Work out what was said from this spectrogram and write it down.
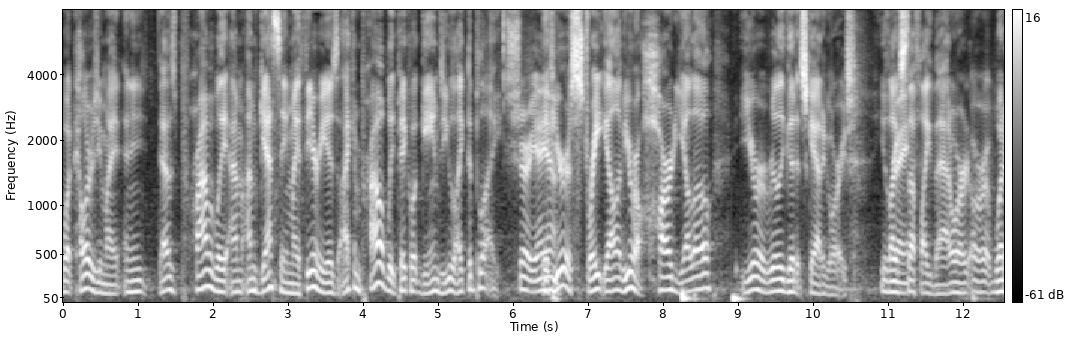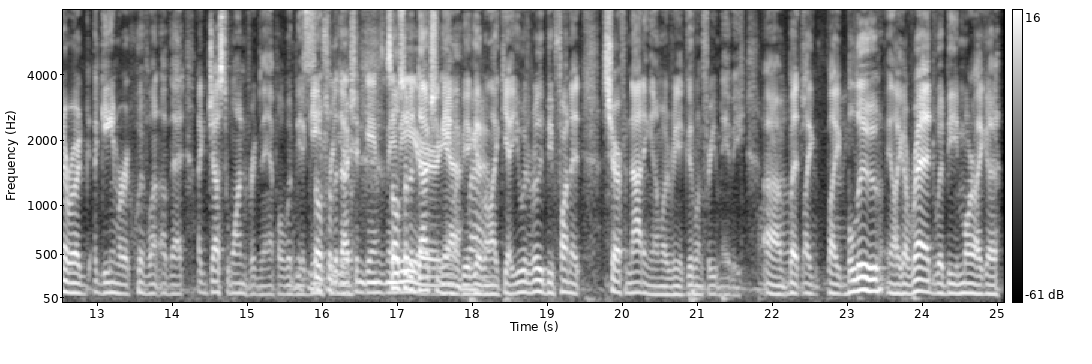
what colors you might, and that was probably. I'm, I'm guessing. My theory is I can probably pick what games you like to play. Sure, yeah, If yeah. you're a straight yellow, if you're a hard yellow, you're really good at categories. You like Right. stuff like that, or or whatever a, a or equivalent of that, like just one, for example, would be a game. Social for you. deduction games, Social deduction or- game yeah. would be a good one. Like, yeah, you would really be fun at Sheriff of Nottingham would be a good one for you, maybe. Uh, but like like blue, you know, like a red would be more like a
